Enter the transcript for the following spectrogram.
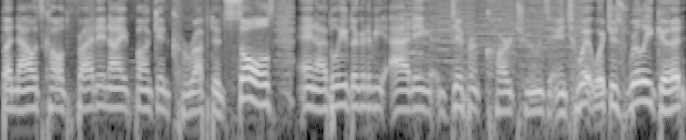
but now it's called Friday Night Funkin' Corrupted Souls, and I believe they're going to be adding different cartoons into it, which is really good,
